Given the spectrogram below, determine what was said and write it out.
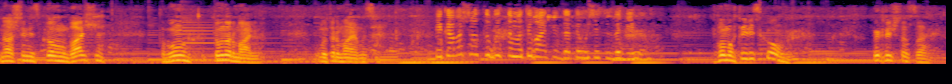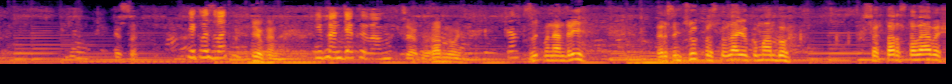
нашим військовим важче, тому, тому нормально. Ми тримаємося. Яка ваша особиста мотивація взяти участь у забігу? Допомогти військовим. Виключно це. І все. Як вас звати? Євген, Євген, дякую вам. дякую, гарного. Звуть мене Андрій Герасимчук, представляю команду Шахтар Сталевих.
